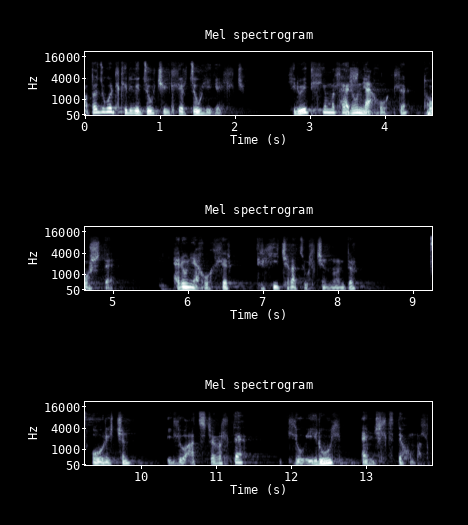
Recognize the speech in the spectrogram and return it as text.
Одоо зүгээр л тэрийг зөв чиглэлээр зөв хийгээ эхэлж. Хэрвээ тэгэх юм бол хариу нь яах вэ гэхээр тууштай. Хариу нь яах вэ гэхээр тэр хийж байгаа зүйл чинь өндөр өөрийг чинь илүү аз жаргалтай, илүү эрүүл, амжилттай хүн болох.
